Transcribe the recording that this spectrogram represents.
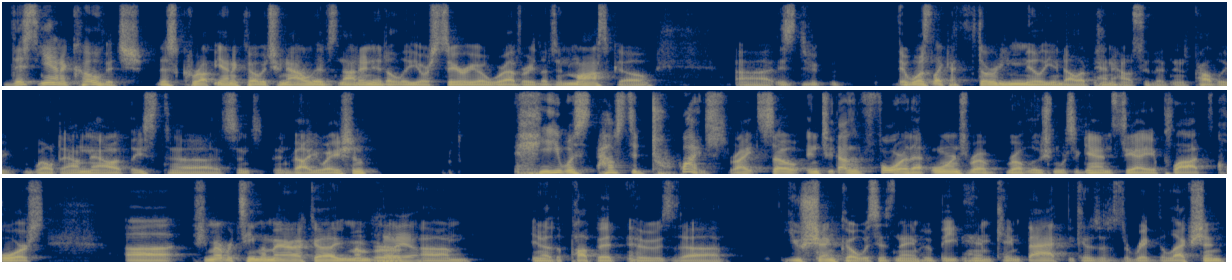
this Yanukovych, this corrupt Yanukovych, who now lives not in Italy or Syria or wherever, he lives in Moscow, uh, is, there was like a $30 million penthouse he lived in. It's probably well down now, at least uh, since in valuation he was ousted twice, right? So in 2004, that Orange Re- Revolution, which again, CIA plot, of course. Uh, if you remember Team America, you remember, oh, yeah. um, you know, the puppet who's uh, Yushchenko was his name, who beat him, came back because it was a rigged election.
